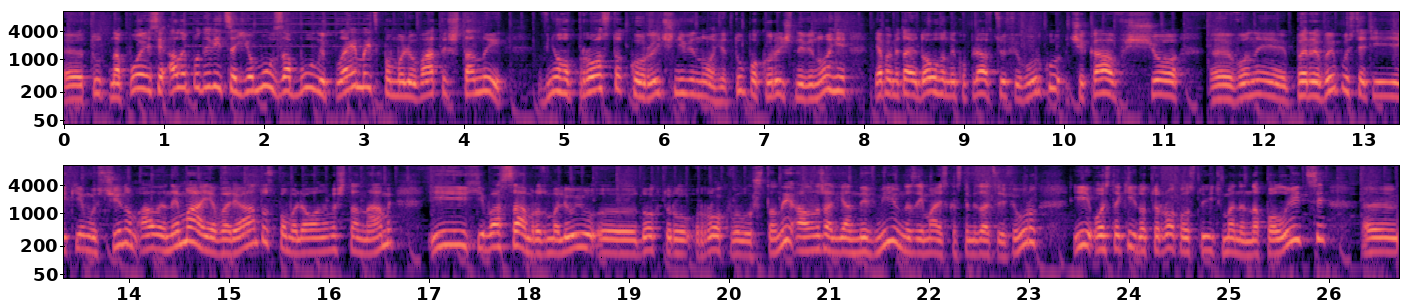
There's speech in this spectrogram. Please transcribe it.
е, тут на поясі. Але подивіться, йому забули Playmates помалювати штани. В нього просто коричневі ноги, тупо коричневі ноги. Я пам'ятаю, довго не купляв цю фігурку, чекав, що вони перевипустять її якимось чином, але немає варіанту з помальованими штанами. І хіба сам розмалюю е, доктору Роквелу штани, але, на жаль, я не вмію, не займаюся кастомізацією фігурок. І ось такий доктор Роквел стоїть в мене на полиці е,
